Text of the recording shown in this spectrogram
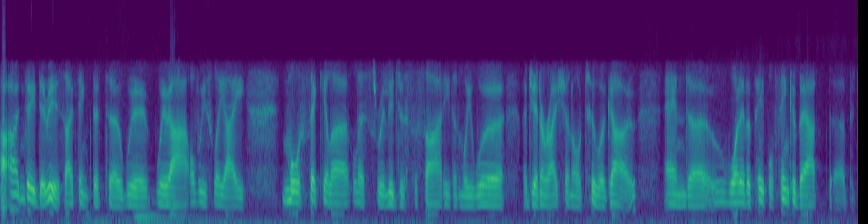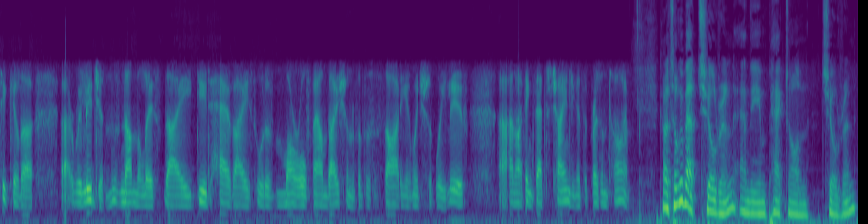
Uh, indeed, there is. I think that uh, we're, we are obviously a more secular, less religious society than we were a generation or two ago. And uh, whatever people think about uh, particular uh, religions, nonetheless, they did have a sort of moral foundation for the society in which we live. Uh, and I think that's changing at the present time. Can I talk about children and the impact on children?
